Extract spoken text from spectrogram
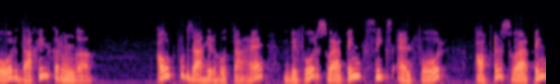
4 दाखिल करूँगा। आउटपुट ज़ाहिर होता है before swapping 6 and 4 after swapping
